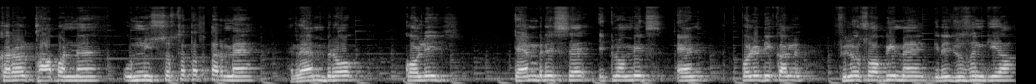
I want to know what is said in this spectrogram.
करण थापन ने 1977 में रैमब्रोक कॉलेज, कैम्ब्रिज से इकोनॉमिक्स एंड पॉलिटिकल फिलोसॉफी में ग्रेजुएशन किया।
